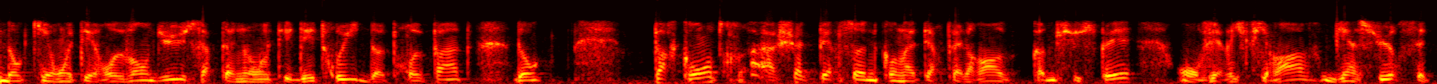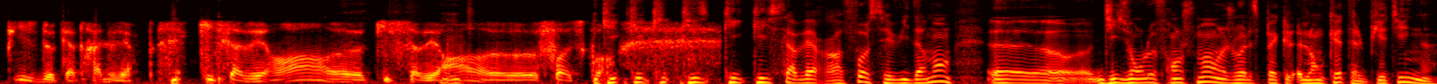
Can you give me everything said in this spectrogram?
donc qui ont été revendues. Certaines ont été détruites, d'autres repeintes. Donc par contre, à chaque personne qu'on interpellera comme suspect, on vérifiera bien sûr cette piste de 4 ailes vertes, qui s'avérera, euh, qui s'avérera euh, fausse. Quoi. Qui, s'avérera fausse, évidemment. Euh, disons-le franchement, Joël Speck, l'enquête, elle piétine.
